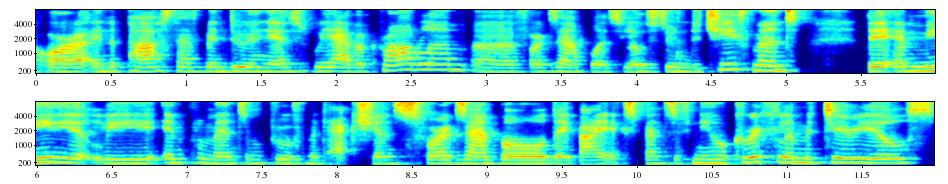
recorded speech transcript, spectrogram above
or in the past have been doing is we have a problem, uh, for example, it's low student achievement, they immediately implement improvement actions. For example, they buy expensive new curriculum materials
